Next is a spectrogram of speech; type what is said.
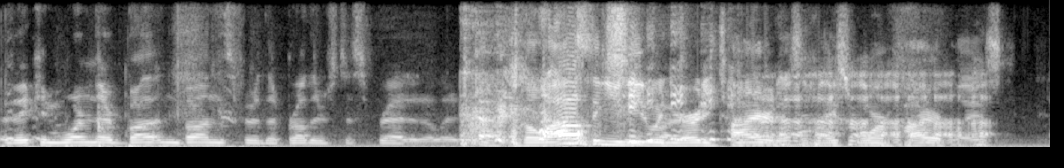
so they can warm their bun buns for the brothers to spread at a later. Yeah, the last Oh, thing you need when you're already tired is a nice warm fireplace.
